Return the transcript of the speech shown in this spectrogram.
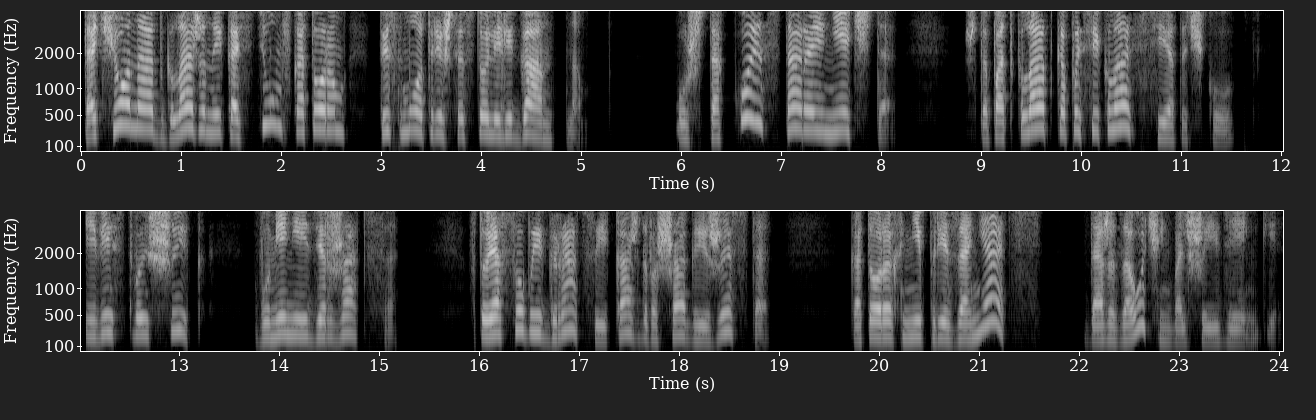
точено отглаженный костюм, в котором ты смотришься столь элегантным, уж такое старое нечто, что подкладка посеклась в сеточку, и весь твой шик в умении держаться, в той особой грации каждого шага и жеста, которых не призанять даже за очень большие деньги.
